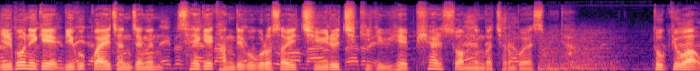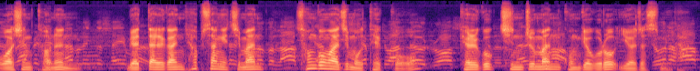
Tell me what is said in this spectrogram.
일본에게 미국과의 전쟁은 세계 강대국으로서의 지위를 지키기 위해 피할 수 없는 것처럼 보였습니다. 도쿄와 워싱턴은 몇 달간 협상했지만 성공하지 못했고 결국 진주만 공격으로 이어졌습니다.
